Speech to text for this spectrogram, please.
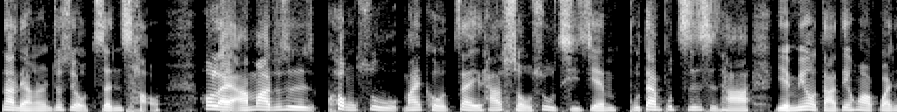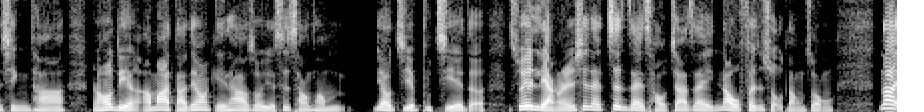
那两个人就是有争吵，后来阿妈就是控诉 Michael 在他手术期间不但不支持他，也没有打电话关心他，然后连阿妈打电话给他的时候也是常常要接不接的，所以两人现在正在吵架，在闹分手当中。那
